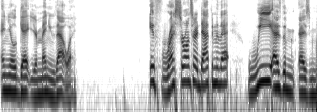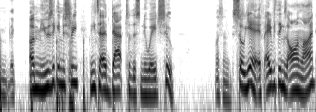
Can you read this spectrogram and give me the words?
and you'll get your menu that way." If restaurants are adapting to that, we as the as the, a music industry need to adapt to this new age too. Listen, So yeah, if everything's online,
